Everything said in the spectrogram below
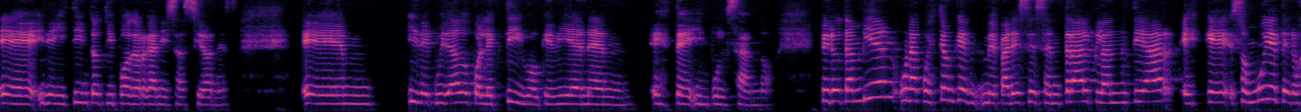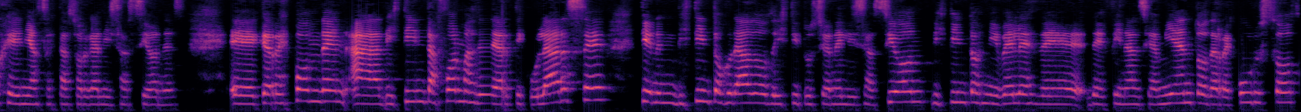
eh, y de distinto tipo de organizaciones. Em, y de cuidado colectivo que vienen este, impulsando. Pero también una cuestión que me parece central plantear es que son muy heterogéneas estas organizaciones, eh, que responden a distintas formas de articularse, tienen distintos grados de institucionalización, distintos niveles de, financiamiento, de recursos,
